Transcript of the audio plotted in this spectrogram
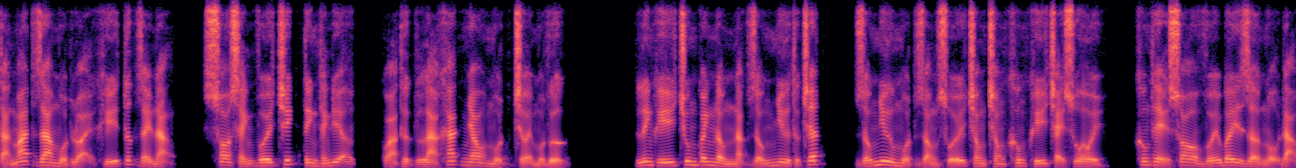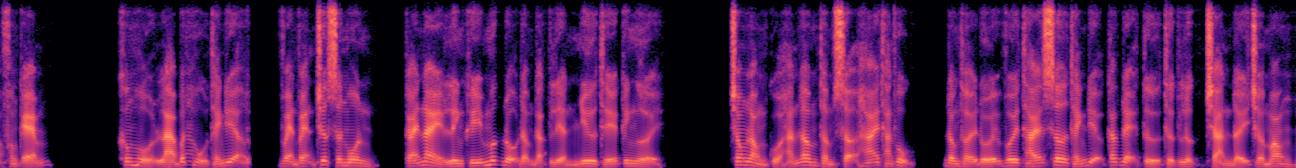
tàn mát ra một loại khí tức dày nặng, so sánh với trích tinh thánh địa, quả thực là khác nhau một trời một vực. Linh khí chung quanh nồng nặc giống như thực chất, giống như một dòng suối trong trong không khí chảy xuôi, không thể so với bây giờ ngộ đạo phong kém không hổ là bất hủ thánh địa, vẹn vẹn trước sân môn, cái này linh khí mức độ đậm đặc liền như thế kinh người. Trong lòng của hắn âm thầm sợ hai thán phục, đồng thời đối với thái sơ thánh địa các đệ tử thực lực tràn đầy chờ mong.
